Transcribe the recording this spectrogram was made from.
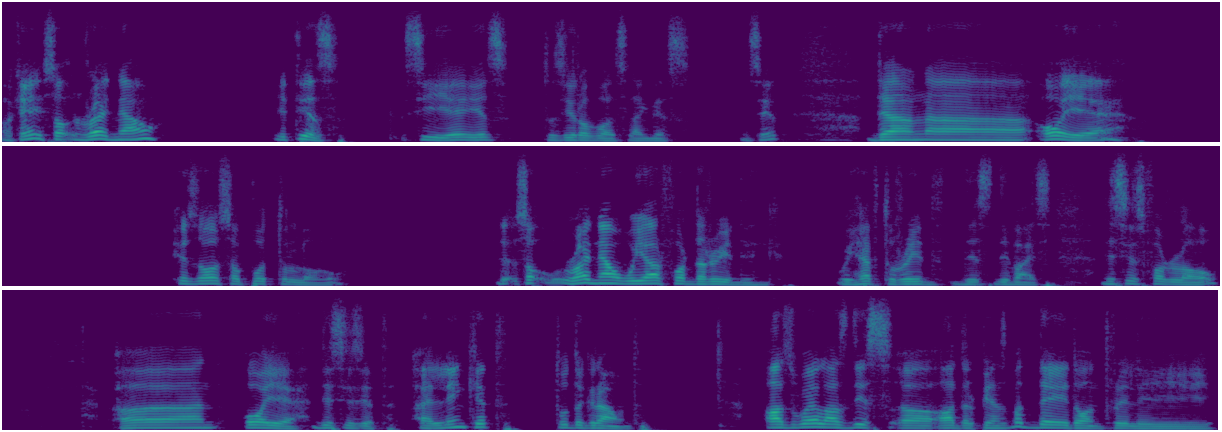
Okay, so right now it is CA is to zero volts like this. You see it? Then uh, OA is also put to low. So right now we are for the reading we have to read this device. This is for low. And oh yeah, this is it. I link it to the ground. as well as these uh, other pins, but they don't really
